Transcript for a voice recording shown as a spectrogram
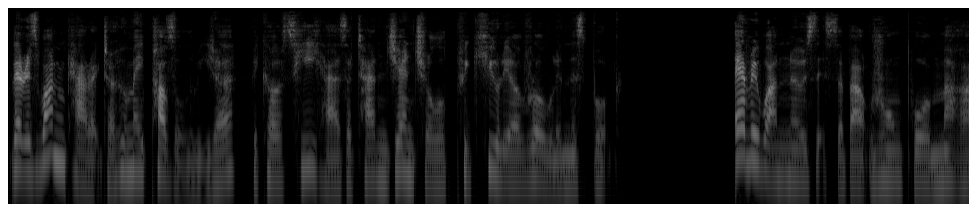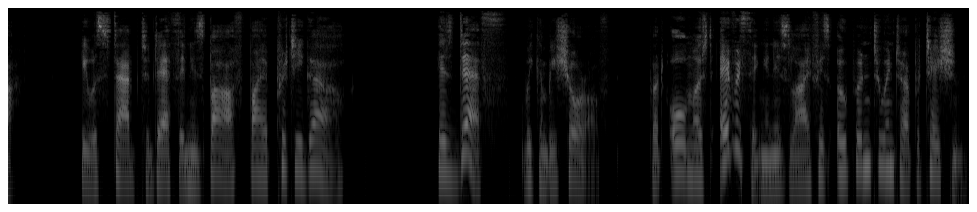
There is one character who may puzzle the reader because he has a tangential, peculiar role in this book. Everyone knows this about Jean Paul Marat. He was stabbed to death in his bath by a pretty girl. His death we can be sure of but almost everything in his life is open to interpretation.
